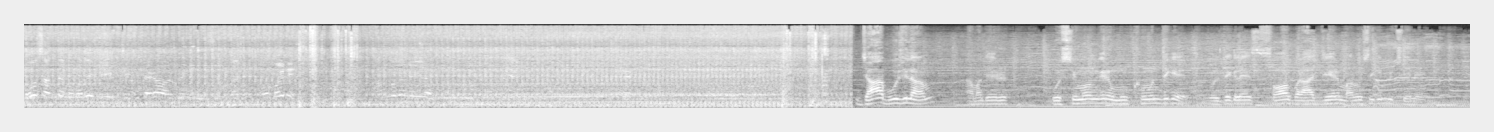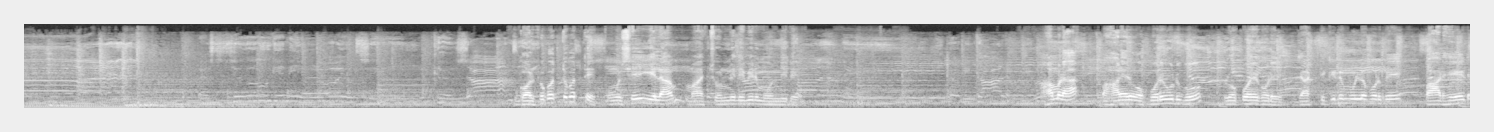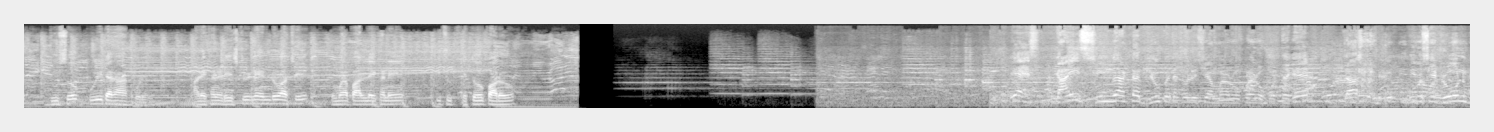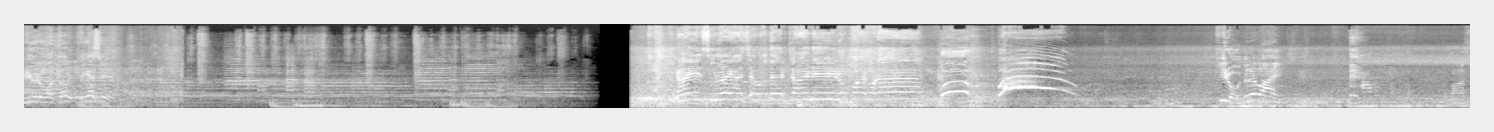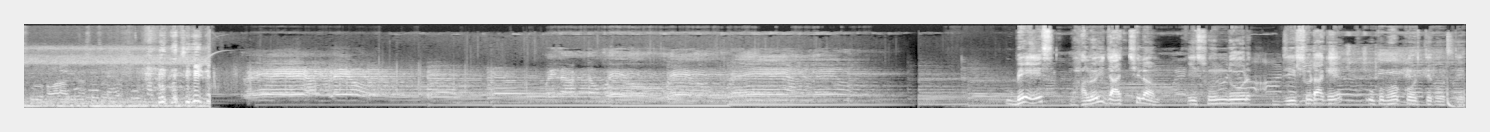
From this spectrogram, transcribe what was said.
हो सकता है हमारे ये जीता का और कोई नहीं যা বুঝলাম, আমাদের পশ্চিমবঙ্গের মুখ্যমন্ত্রীকে বলতে গেলে সব রাজ্যের মানুষই কিন্তু চেনে। গল্প করতে করতে পৌঁছেই গেলাম মা চণ্ডী দেবীর মন্দিরে। আমরা পাহাড়ের ওপরে উঠবো রোপওয়ে করে, যার টিকিট মূল্য পড়বে পার হেড দুশো কুড়ি টাকা করে। আর এখানে রেস্টুরেন্টও আছে। তোমরা পারলে এখানে কিছু খেতেও পারো। গাইস সুন্দর একটা ভিউ পেতে চলেছি আমরা রোপওয়ের ওপর থেকে। জাস্ট পুরো সেই ড্রোন ভিউর মতো, ঠিক আছে? গাইস শুরু হয়ে গেছে আমাদের জার্নি কি ভাই শুরু হওয়ার আগে না বেশ, ভালোই যাচ্ছিলাম এই সুন্দর দৃশ্যটাকে উপভোগ করতে করতে।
